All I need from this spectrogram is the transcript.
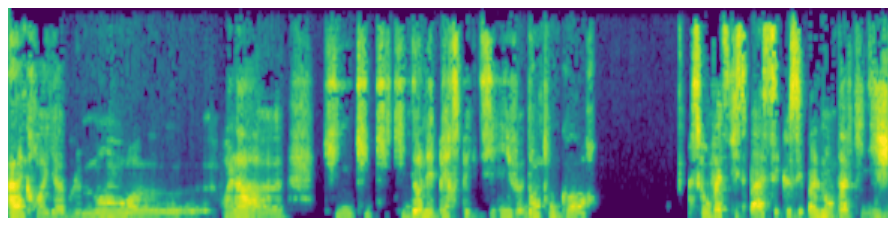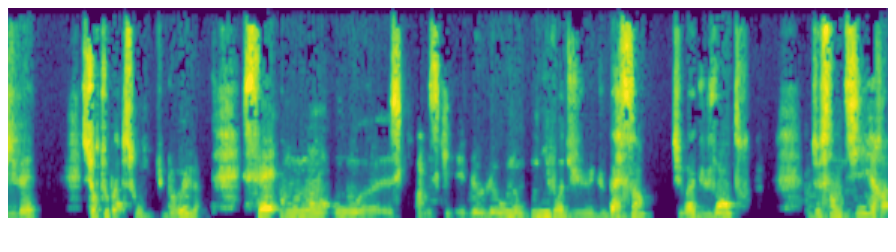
incroyablement, euh, voilà, euh, qui, donne les perspectives dans ton corps. Parce qu'en fait, ce qui se passe, c'est que c'est pas le mental qui dit j'y vais, surtout pas parce que tu brûles. C'est au moment où, au niveau du, du, bassin, tu vois, du ventre, de sentir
